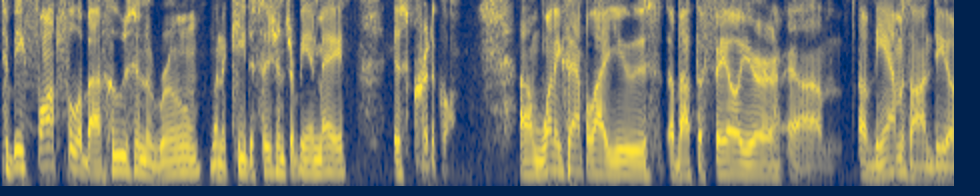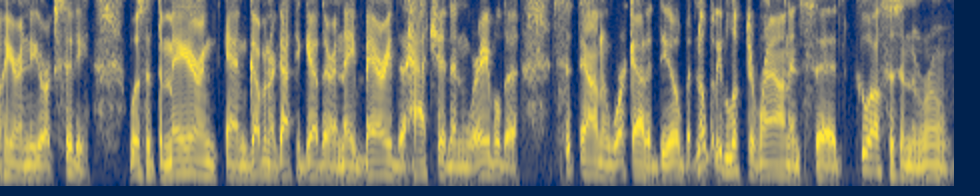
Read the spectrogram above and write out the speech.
to be thoughtful about who's in the room when the key decisions are being made is critical. Um, one example I use about the failure um, of the Amazon deal here in New York City was that the mayor and, and, governor got together and they buried the hatchet and were able to sit down and work out a deal. But nobody looked around and said, who else is in the room?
